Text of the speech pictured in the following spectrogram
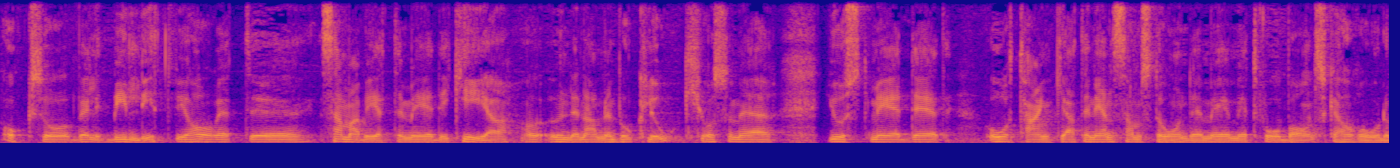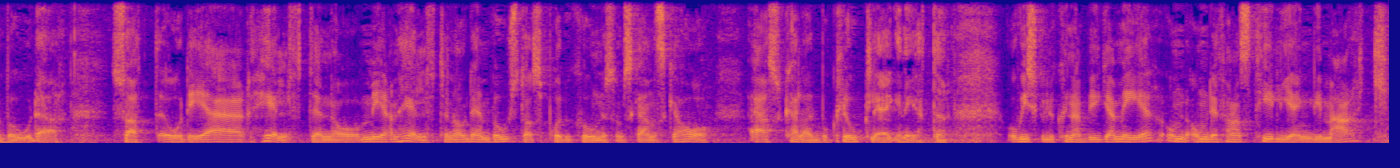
också väldigt billigt. Vi har ett eh, samarbete med IKEA under namnet Bo Klok och som är just med åtanke att en ensamstående med, med två barn ska ha råd att bo där. Så att, och det är hälften och mer än hälften av den bostadsproduktionen som Skanska har är så kallade Bo Klok-lägenheter. Och vi skulle kunna bygga mer om, om det fanns tillgänglig mark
